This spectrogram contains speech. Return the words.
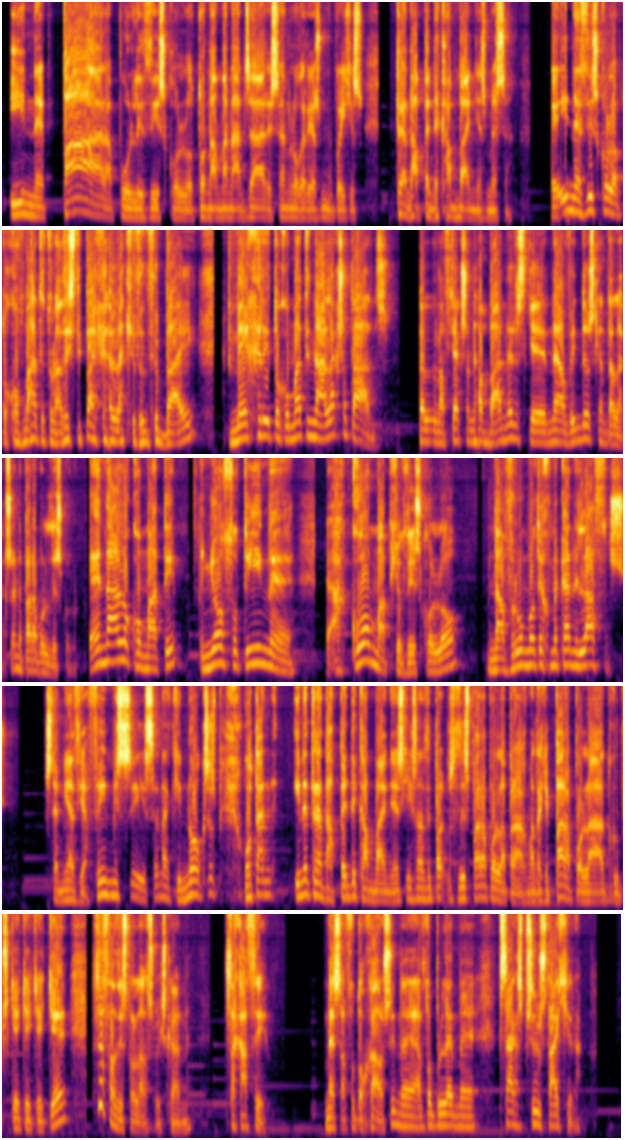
είναι πάρα πολύ δύσκολο το να μανατζάρεις ένα λογαριασμό που έχεις 35 καμπάνιες μέσα. Ε, είναι δύσκολο από το κομμάτι του να δεις τι πάει καλά και το δεν πάει μέχρι το κομμάτι να αλλάξω τα ads. Θέλω να φτιάξω νέα banners και νέα βίντεο και να τα αλλάξω. Είναι πάρα πολύ δύσκολο. Ένα άλλο κομμάτι νιώθω ότι είναι ακόμα πιο δύσκολο να βρούμε ότι έχουμε κάνει λάθος σε μια διαφήμιση, σε ένα κοινό. Ξέρεις, όταν είναι 35 καμπάνιες και έχεις να δει πάρα πολλά πράγματα και πάρα πολλά ad groups και και και, και δεν θα δεις το λάθος που έχεις κάνει. Θα χαθεί. Μέσα αυτό το χάος. Είναι αυτό που λέμε ψάχνει ψήλους στα άχυρα.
